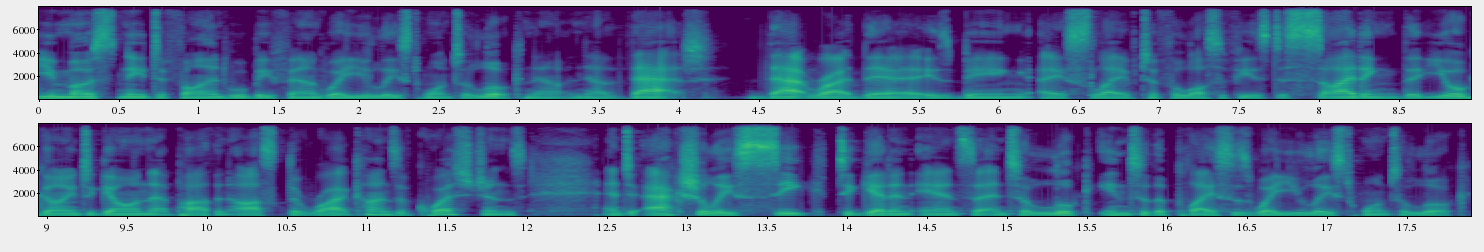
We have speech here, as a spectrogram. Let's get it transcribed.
you most need to find will be found where you least want to look. Now, now that that right there is being a slave to philosophy, is deciding that you're going to go on that path and ask the right kinds of questions and to actually seek to get an answer and to look into the places where you least want to look,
